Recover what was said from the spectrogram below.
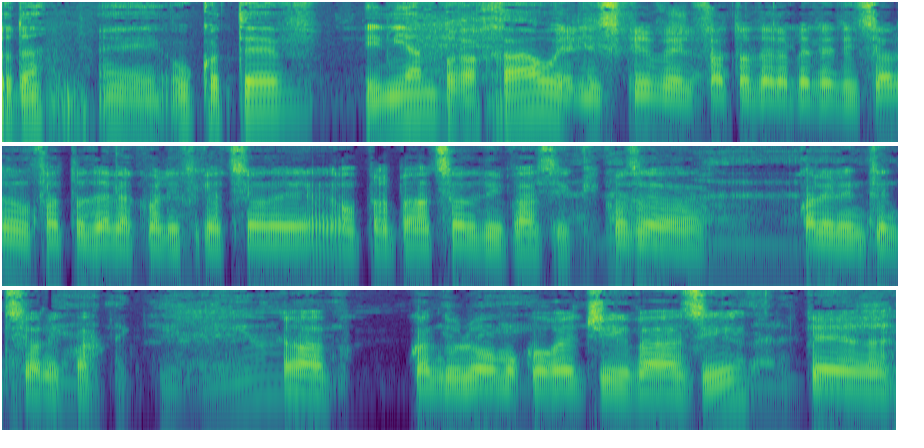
תודה. הוא כותב Egli scrive il fatto della benedizione è un fatto della qualificazione o preparazione dei vasi. Cosa, qual è l'intenzione qua? Quando l'uomo corregge i vasi per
